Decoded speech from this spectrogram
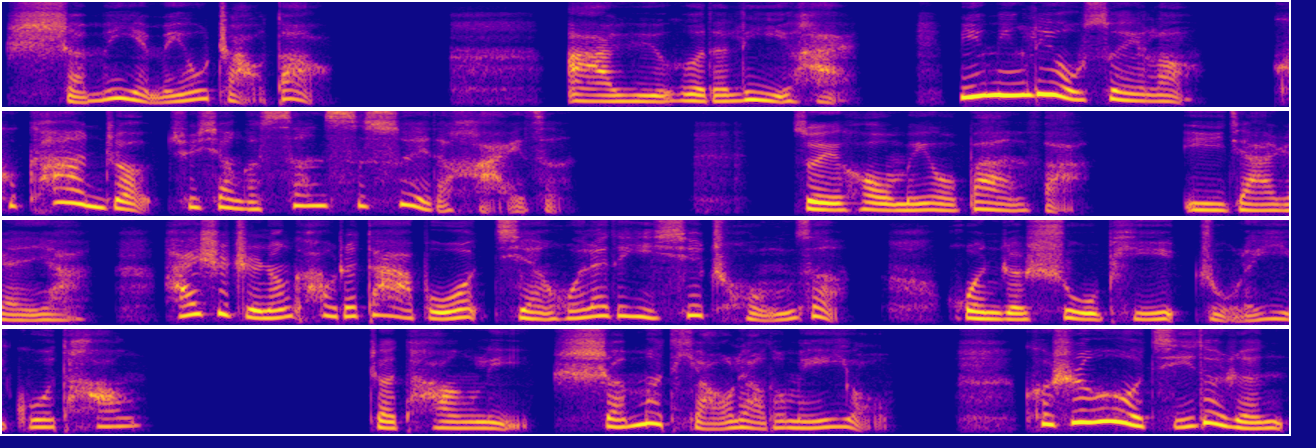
什么也没有找到。阿玉饿得厉害，明明六岁了，可看着却像个三四岁的孩子。最后没有办法，一家人呀，还是只能靠着大伯捡回来的一些虫子。混着树皮煮了一锅汤，这汤里什么调料都没有，可是饿极的人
